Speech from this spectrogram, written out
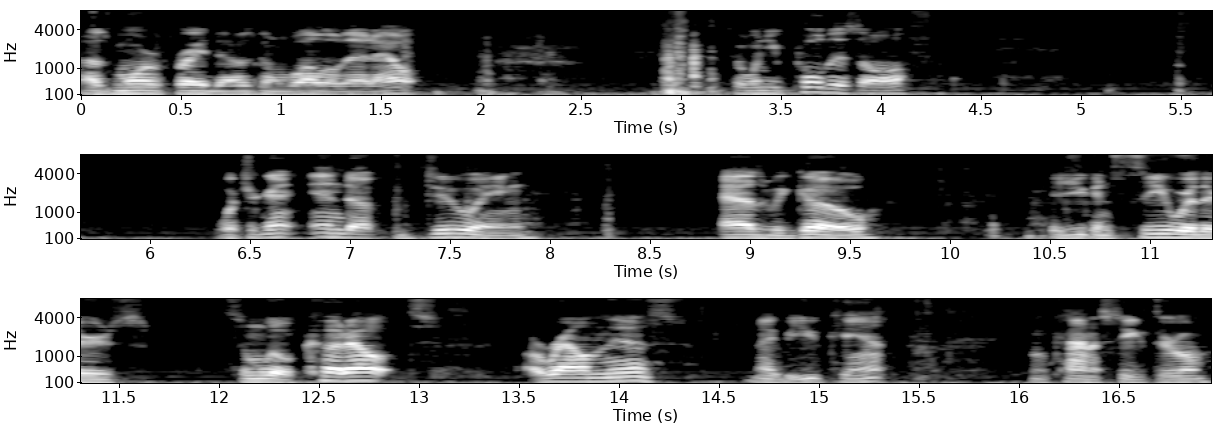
I was more afraid that I was going to wallow that out. So when you pull this off, what you're going to end up doing as we go is you can see where there's some little cutouts around this. Maybe you can't. You can kind of see through them.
